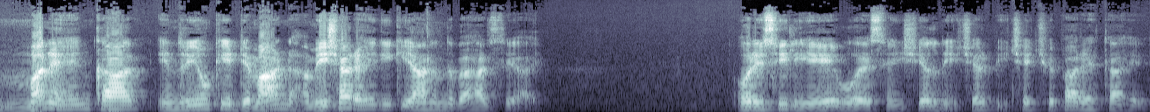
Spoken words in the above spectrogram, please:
मन अहंकार इंद्रियों की डिमांड हमेशा रहेगी कि आनंद बाहर से आए। और इसीलिए वो एसेंशियल नेचर पीछे छिपा रहता है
